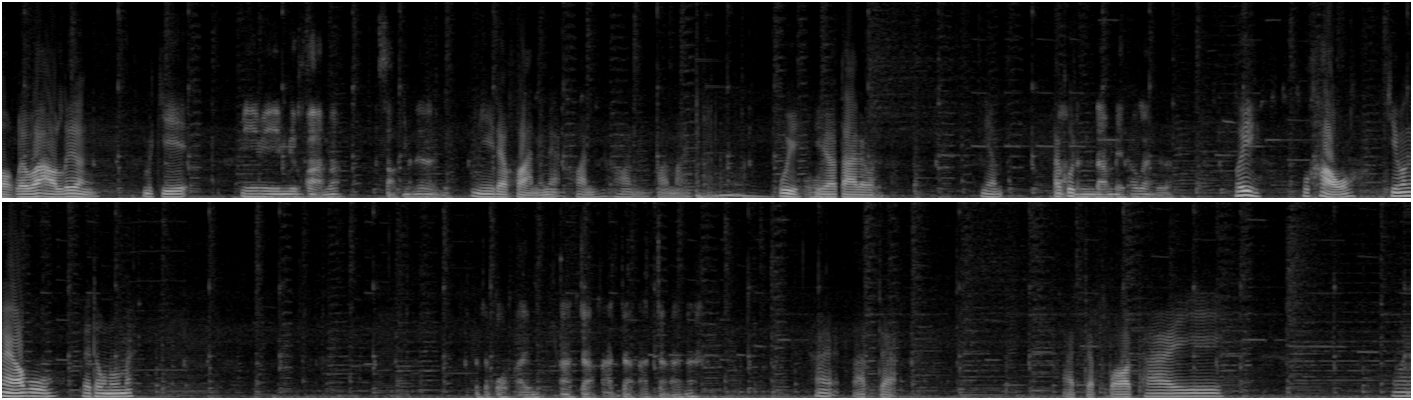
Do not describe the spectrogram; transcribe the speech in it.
บอกเลยว่าเอาเรื่องเมื่อกี้มีมีมีขวานปะสับมันได้หน่อยดิมีแต่ขวานนั่นเนี่ยขวานขวานขวานไม้อุ้ยโอ้เดียวตายเลยวะเยี่ยมแล้วกูมันดาเมจเท่ากันอยู่แล้วเฮ้ยภูเขาคิดว่าไงวะบูไปตรงนู้นไหม จจะปลอดภัยอาจจะอาจจะอาจจะนะใช่อาจจะ อาจจะปลอดภัย ไว้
